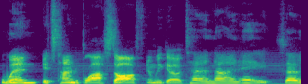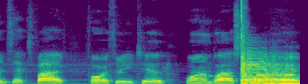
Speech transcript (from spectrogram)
when it's time to blast off and we go 10, 9, 8, 7, 6, 5, 4, 3, 2, 1, blast off.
